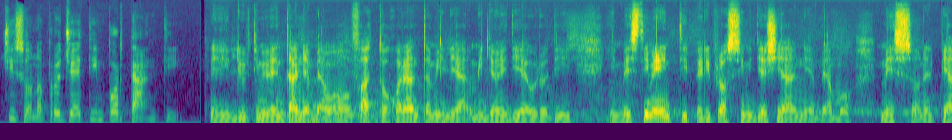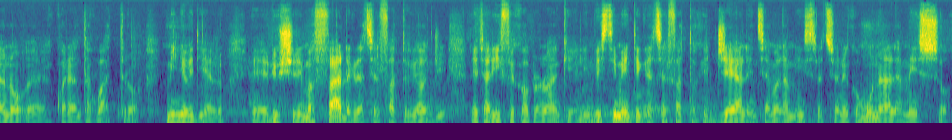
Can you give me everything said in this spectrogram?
ci sono progetti importanti. Negli ultimi vent'anni abbiamo fatto 40 milioni di euro di investimenti, per i prossimi dieci anni abbiamo messo nel piano 44 eh, milioni di euro. Eh, riusciremo a farlo grazie al fatto che oggi le tariffe coprono anche gli investimenti, grazie al fatto che GEAL insieme all'amministrazione comunale ha messo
